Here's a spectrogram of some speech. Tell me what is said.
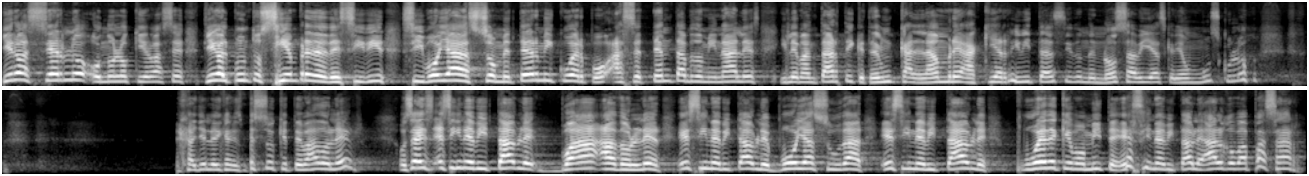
¿Quiero hacerlo o no lo quiero hacer? Llega el punto siempre de decidir si voy a someter mi cuerpo a 70 abdominales y levantarte y que te dé un calambre aquí arribita, así donde no sabías que había un músculo. Ayer le dije a mi eso que te va a doler. O sea, es, inevitable, va a doler, es inevitable, voy a sudar, es inevitable, puede que vomite, es inevitable, algo va a pasar.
